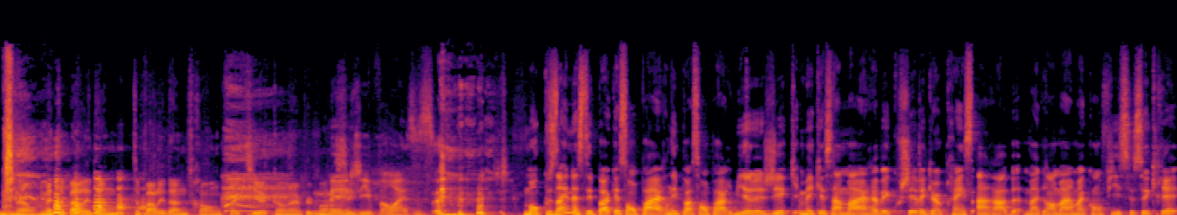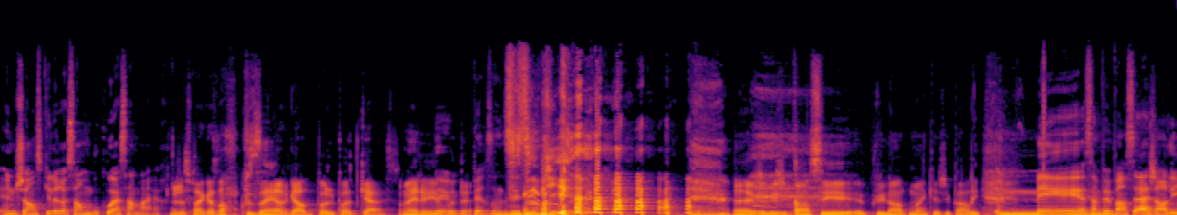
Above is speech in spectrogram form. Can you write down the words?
Non, mais t'as parlé d'Anne Frank, fait que tu y as quand même un peu pensé. Mais j'y Ouais, c'est ça. Mon cousin ne sait pas que son père n'est pas son père biologique, mais que sa mère avait couché avec un prince arabe. Ma grand-mère m'a confié ce secret, une chance qu'il ressemble beaucoup à sa mère. J'espère que ton cousin regarde pas le podcast. Mais là, il y a Ben, pas de... Personne ne sait c'est qui. Euh, j'ai pensé plus lentement que j'ai parlé. Mais Mais- ça me fait penser à genre les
